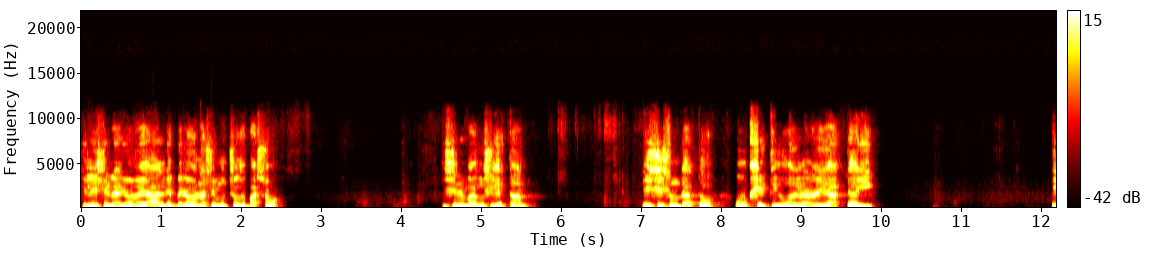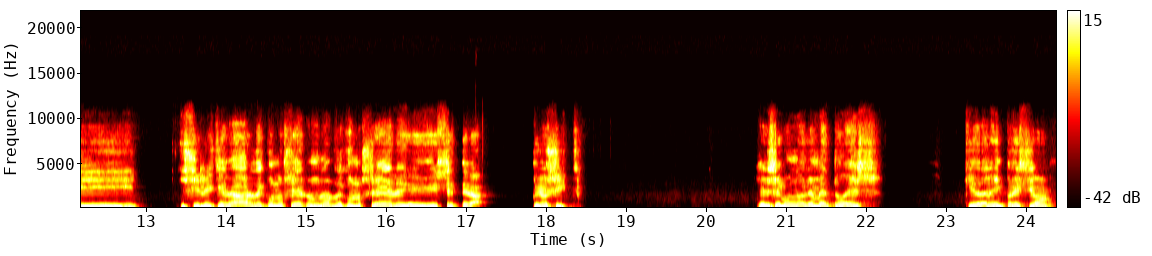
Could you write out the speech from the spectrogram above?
el escenario real de Perón hace mucho que pasó, y sin embargo sigue estando. Ese es un dato objetivo de la realidad, está ahí. Y y si le queda reconocer o no reconocer, eh, etcétera, pero existe. El segundo elemento es que da la impresión,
